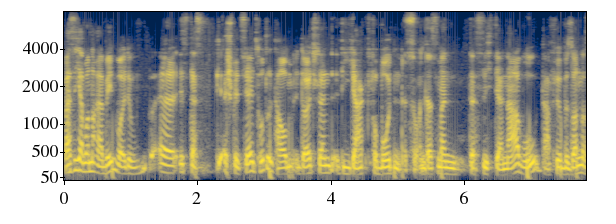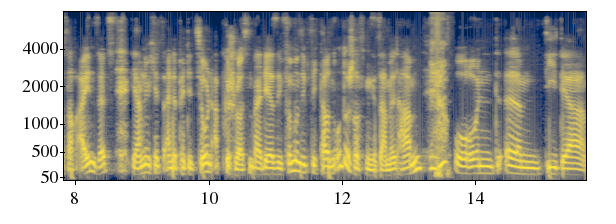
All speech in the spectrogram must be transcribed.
Was ich aber noch erwähnen wollte, äh, ist, dass speziell Turteltauben in Deutschland die Jagd verboten ist und dass man, dass sich der NAVO dafür besonders auch einsetzt. Die haben nämlich jetzt eine Petition abgeschlossen, bei der sie 75.000 Unterschriften gesammelt haben mhm. und ähm, die der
